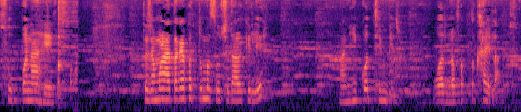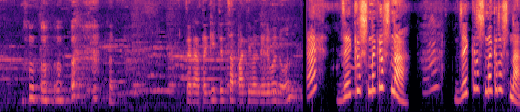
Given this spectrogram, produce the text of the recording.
सूप पण आहे. त्याच्यामुळे आता काय फक्त मसूरची डाळ केली आणि ही कोथिंबीर. वरनं फक्त खायला. तर आता घेते चपाती वगैरे बनवून. जय कृष्ण कृष्णा. जय कृष्ण कृष्णा.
